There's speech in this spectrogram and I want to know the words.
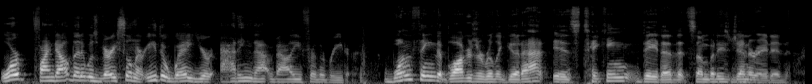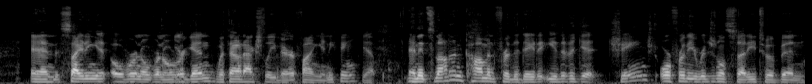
or find out that it was very similar. Either way, you're adding that value for the reader. One thing that bloggers are really good at is taking data that somebody's mm-hmm. generated and citing it over and over and over yep. again without actually verifying anything. Yep. And it's not uncommon for the data either to get changed or for the original study to have been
